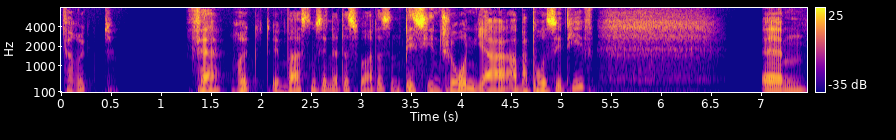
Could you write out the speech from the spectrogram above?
verrückt? Verrückt im wahrsten Sinne des Wortes. Ein bisschen schon, ja, aber positiv. Ähm,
